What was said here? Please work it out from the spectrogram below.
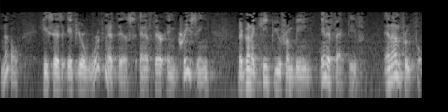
No. He says, if you're working at this and if they're increasing, they're going to keep you from being ineffective and unfruitful.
